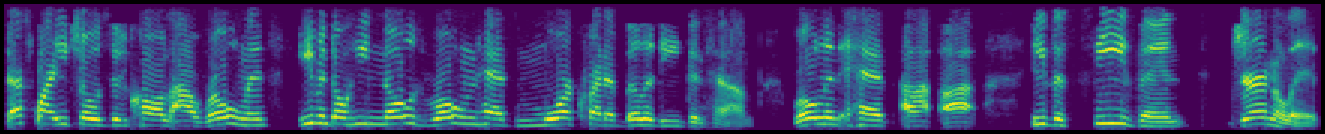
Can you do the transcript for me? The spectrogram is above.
That's why he chose to call out Roland, even though he knows Roland has more credibility than him. Roland has uh, uh, he's a seasoned journalist.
